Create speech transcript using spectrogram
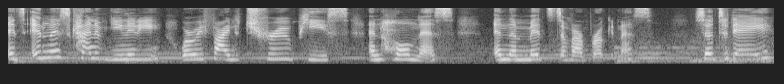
It's in this kind of unity where we find true peace and wholeness in the midst of our brokenness. So today,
